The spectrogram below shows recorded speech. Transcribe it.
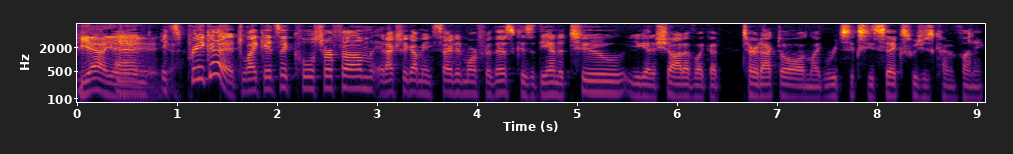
Yeah, yeah, yeah, and yeah, yeah. it's pretty good. Like it's a cool short film. It actually got me excited more for this because at the end of two, you get a shot of like a pterodactyl on like Route 66, which is kind of funny.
